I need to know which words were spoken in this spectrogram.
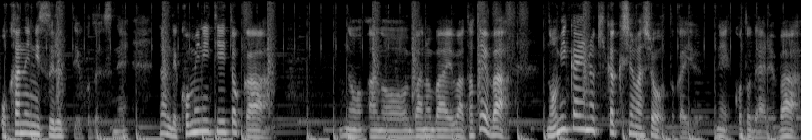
お金にするっていうことですね。なんでコミュニティとかのあの場の場合は、例えば飲み会の企画しましょうとかいう、ね、ことであれば、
